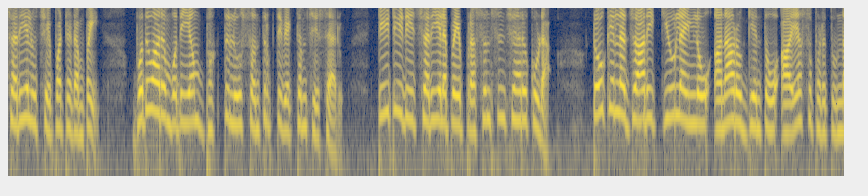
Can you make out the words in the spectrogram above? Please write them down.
చర్యలు చేపట్టడంపై బుధవారం ఉదయం భక్తులు సంతృప్తి వ్యక్తం చేశారు. టీటీడీ చర్యలపై ప్రశంసించారు కూడా. టోకెన్ల జారీ క్యూలైన్లో అనారోగ్యంతో ఆయాసపడుతున్న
